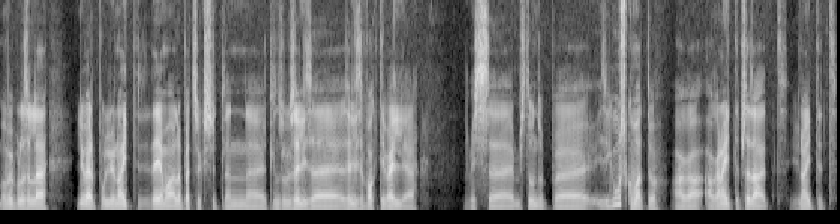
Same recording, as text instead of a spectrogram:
ma võib-olla selle Liverpool Unitedi teema lõpetuseks ütlen, ütlen sulle sellise, sellise fakti välja, mis, mis tundub isegi uskumatu, aga, aga näitab seda, et United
